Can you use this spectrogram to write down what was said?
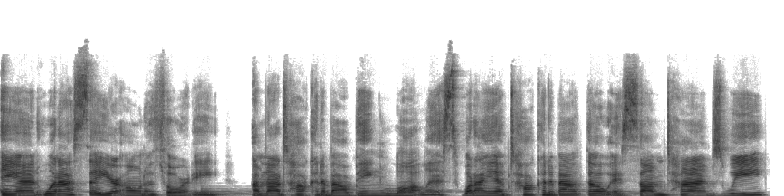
And when I say your own authority, I'm not talking about being lawless. What I am talking about, though, is sometimes we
